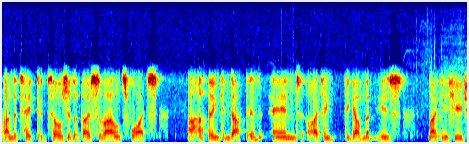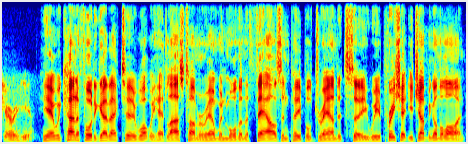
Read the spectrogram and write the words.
undetected tells you that those surveillance flights aren't being conducted, and I think the government is making a huge error here. Yeah, we can't afford to go back to what we had last time around when more than a thousand people drowned at sea. We appreciate you jumping on the line.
